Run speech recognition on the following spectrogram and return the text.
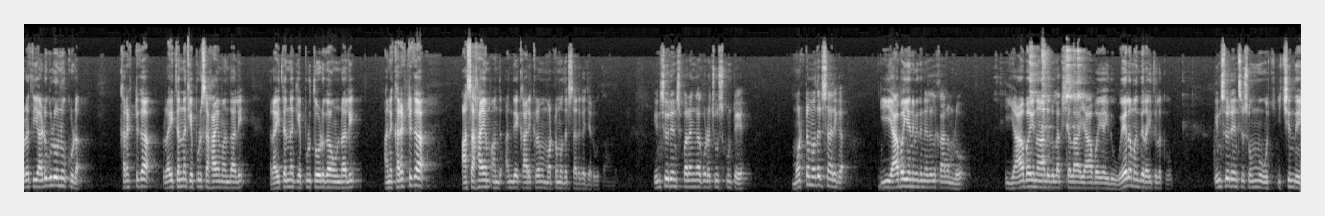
ప్రతి అడుగులోనూ కూడా కరెక్ట్గా రైతన్నకి ఎప్పుడు సహాయం అందాలి? రైతన్నకి ఎప్పుడు తోడుగా ఉండాలి అని కరెక్ట్గా ఆ సహాయం అంద అందే కార్యక్రమం మొట్టమొదటిసారిగా జరుగుతూ ఉంది. ఇన్సూరెన్స్ పరంగా కూడా చూసుకుంటే మొట్టమొదటిసారిగా ఈ యాభై ఎనిమిది నెలల కాలంలో యాభై నాలుగు లక్షల యాభై ఐదు వేల మంది రైతులకు ఇన్సూరెన్స్ సొమ్ము ఇచ్చింది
